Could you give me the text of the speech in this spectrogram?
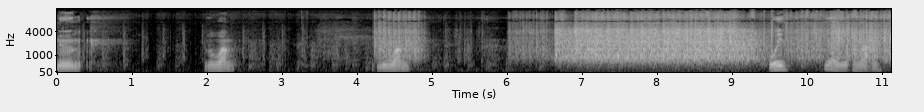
หนึ่งล่วง ล่วง อุ้ยเที่ยอยู่ข้างหลัง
